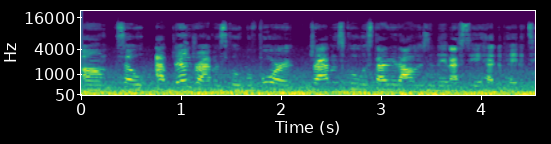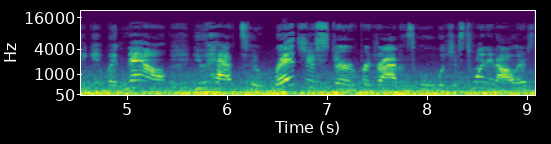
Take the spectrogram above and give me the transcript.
um, so i've done driving school before. Driving school was 30 dollars and then i still had to pay the ticket. But now you have to register for driving school which is 20 dollars.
